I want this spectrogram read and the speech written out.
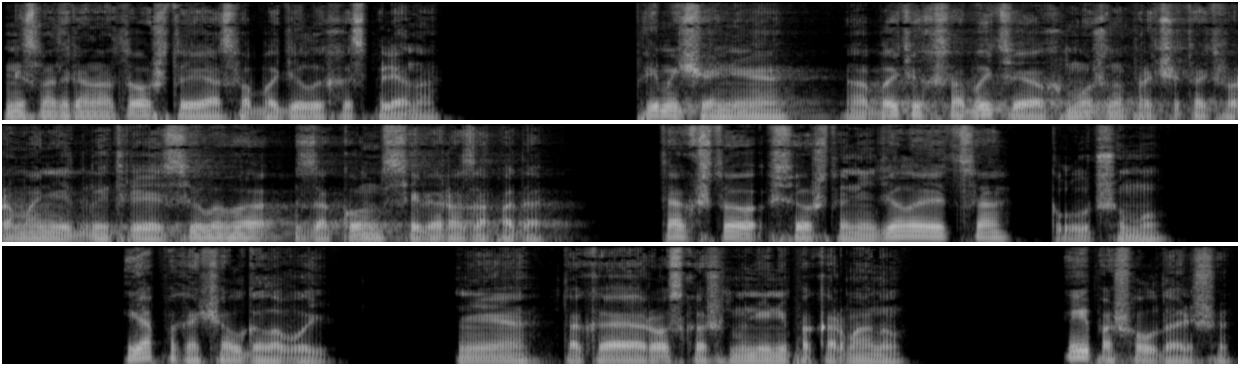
несмотря на то, что я освободил их из плена. Примечание. Об этих событиях можно прочитать в романе Дмитрия Силова «Закон Северо-Запада». Так что все, что не делается, к лучшему. Я покачал головой. «Не, такая роскошь мне не по карману». И пошел дальше.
